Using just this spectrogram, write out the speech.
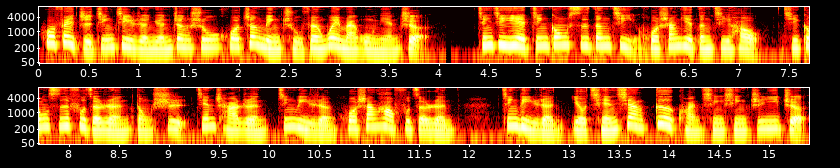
或废止经纪人员证书或证明处分未满五年者。经纪业经公司登记或商业登记后，其公司负责人、董事、监察人、经理人或商号负责人、经理人有前项各款情形之一者，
